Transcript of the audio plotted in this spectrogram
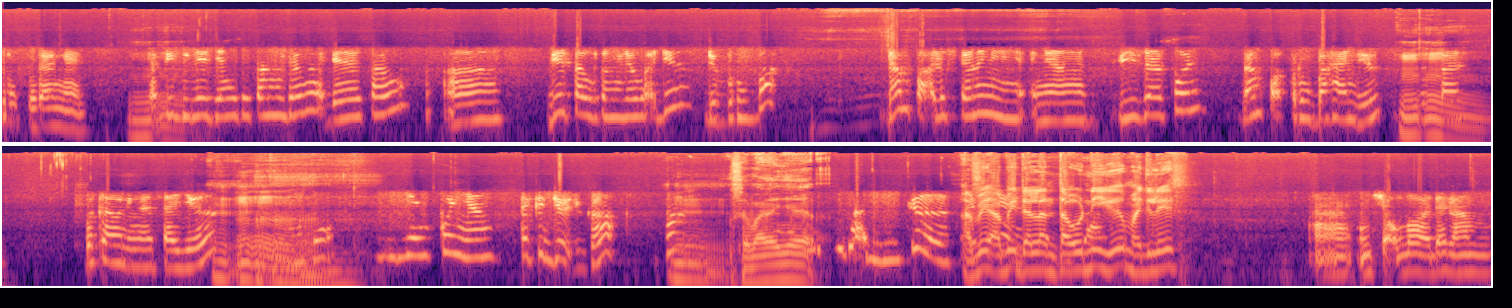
kekurangan. Tapi bila dia ada tanggungjawab, dia tahu, uh, dia tahu tanggungjawab dia, dia berubah. Nampaklah sekarang ni, yang Rizal pun nampak perubahan dia. Lepas berkawan dengan saya. Mm-mm. Dia pun yang terkejut juga. Ha, Sebenarnya tidak ni ke? Habis, habis dalam tahun ni ke majlis Uh, InsyaAllah dalam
